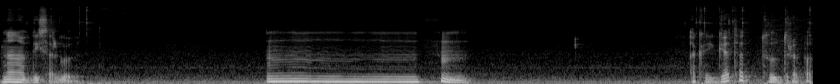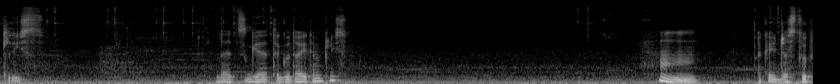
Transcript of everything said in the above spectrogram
None of these are good. Mm hmm. Okay, get a two drop at least. Let's get a good item, please. Hmm. Okay, just to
